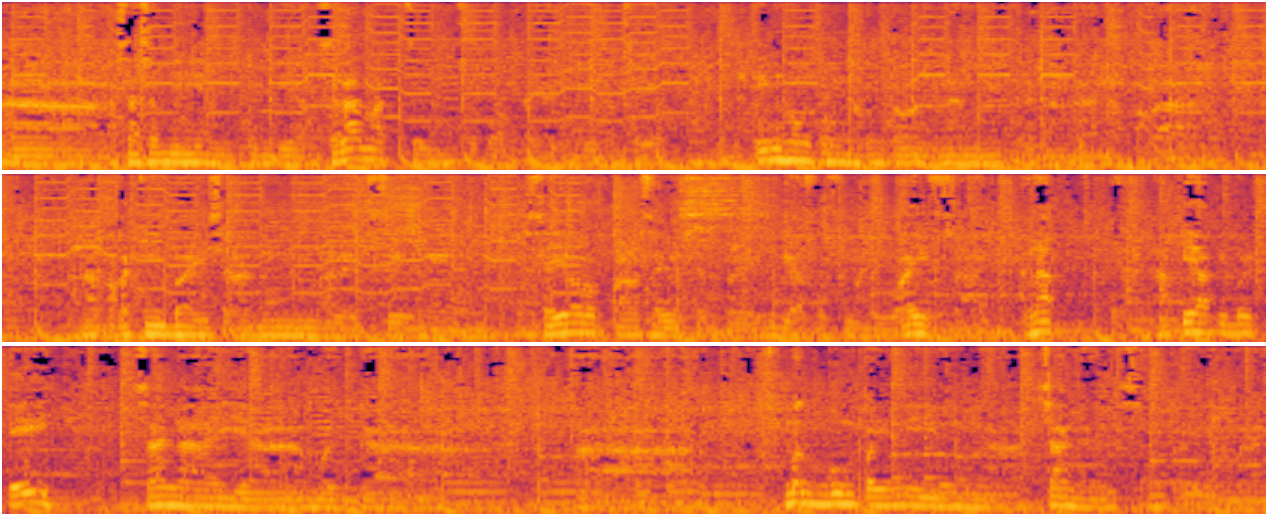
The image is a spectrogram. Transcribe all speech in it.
uh, sasabihin kundi ang salamat sa inyong support. Kaya hindi lang sa'yo. Team Hong Kong na kung tawagin namin talagang napaka napakatibay sa aming mga live stream ngayon. Sa'yo, para sa'yo, siyempre, in behalf of my wife, sa aking anak. Ayan, happy, happy birthday. Sana ay uh, mag uh, uh, mag-boom pa yung iyong uh, channel. Siyempre, naman ang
